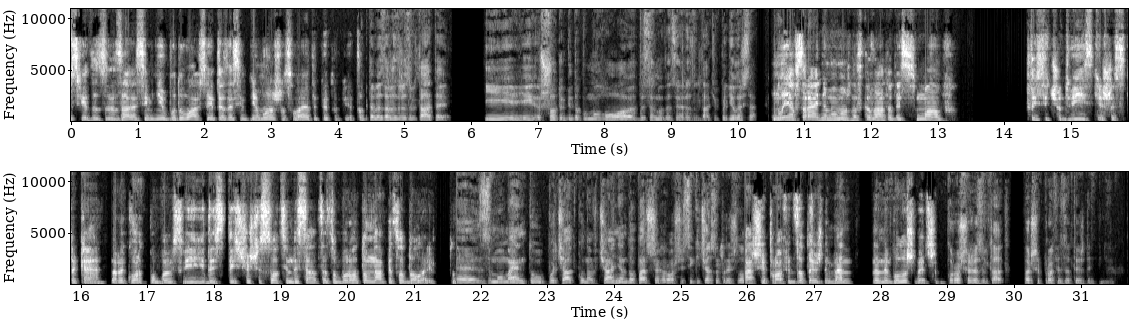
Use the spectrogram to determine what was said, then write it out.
Світ за сім днів будувався, і ти за сім днів можеш освоїти P2P. У тебе зараз результати, і що тобі допомогло досягнути цих результатів? Поділишся? Ну, я в середньому, можна сказати, десь мав 1200, щось таке. Рекорд побив свій десь 1670. Це з оборотом на 500 доларів. Е, з моменту початку навчання до перших грошей, скільки часу пройшло? Перший профіт за тиждень. Мене не було швидше. Хороший результат. Перший профіт за тиждень.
